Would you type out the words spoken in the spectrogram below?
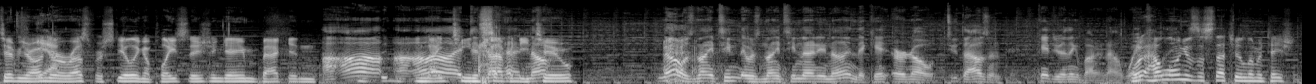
Tim, you're Yeah. under arrest for stealing a PlayStation game back in Uh uh. uh, 1972. No, it was nineteen. It was nineteen ninety nine. They can't. Or no, two thousand. Can't do anything about it now. Way What, how late. long is the statute of limitations?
